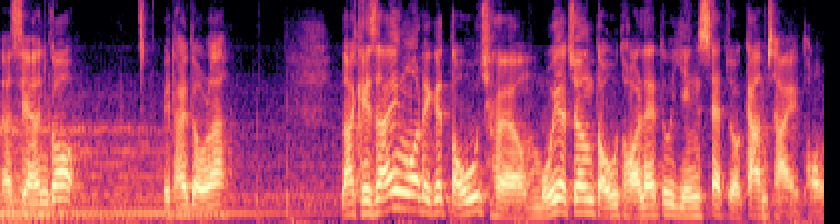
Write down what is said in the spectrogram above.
嗱，時間哥，你睇到啦。嗱，其實喺我哋嘅賭場每一張賭台咧都已經 set 咗監察系統，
